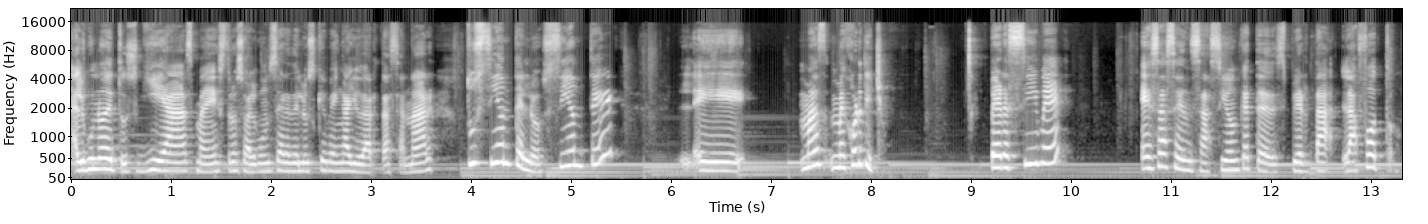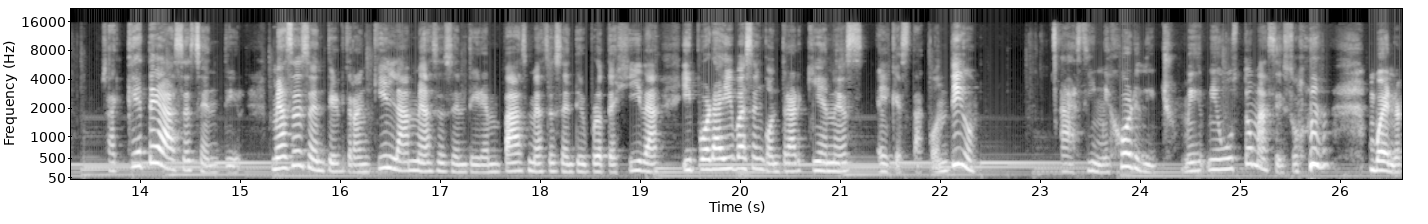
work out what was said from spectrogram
alguno de tus guías, maestros o algún ser de luz que venga a ayudarte a sanar. Tú siéntelo, siente, eh, más, mejor dicho, percibe esa sensación que te despierta la foto. O sea, ¿qué te hace sentir? Me hace sentir tranquila, me hace sentir en paz, me hace sentir protegida y por ahí vas a encontrar quién es el que está contigo. Así, mejor dicho, me, gustó más eso. bueno,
